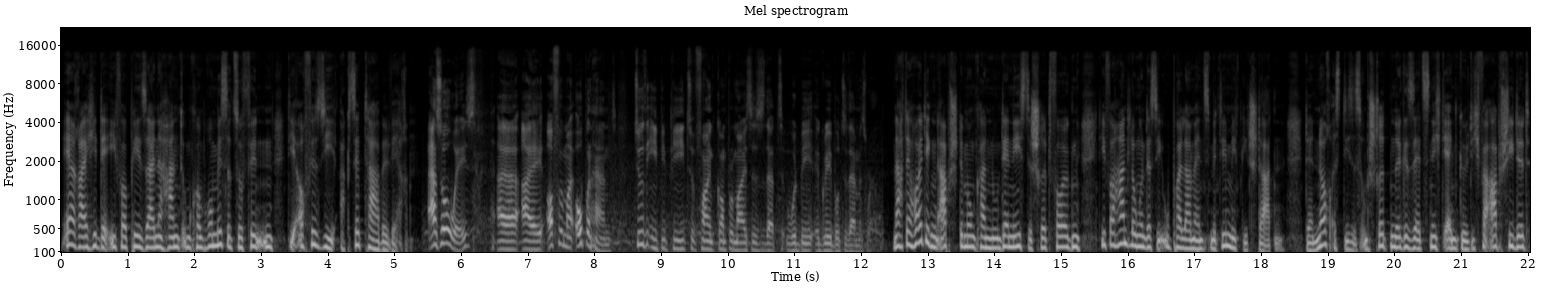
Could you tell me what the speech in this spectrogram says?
er reiche der EVP seine Hand, um Kompromisse zu finden, die auch für sie akzeptabel akzeptabel wären. As always, uh, I offer my open hand to the EPP to find compromises that would be agreeable to them as well. Nach der heutigen Abstimmung kann nun der nächste Schritt folgen, die Verhandlungen des EU-Parlaments mit den Mitgliedstaaten. Denn noch ist dieses umstrittene Gesetz nicht endgültig verabschiedet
